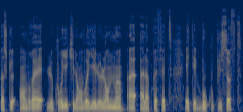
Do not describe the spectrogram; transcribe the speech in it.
parce que en vrai, le courrier qu'il a envoyé le lendemain à, à, la préfète était beaucoup plus soft.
